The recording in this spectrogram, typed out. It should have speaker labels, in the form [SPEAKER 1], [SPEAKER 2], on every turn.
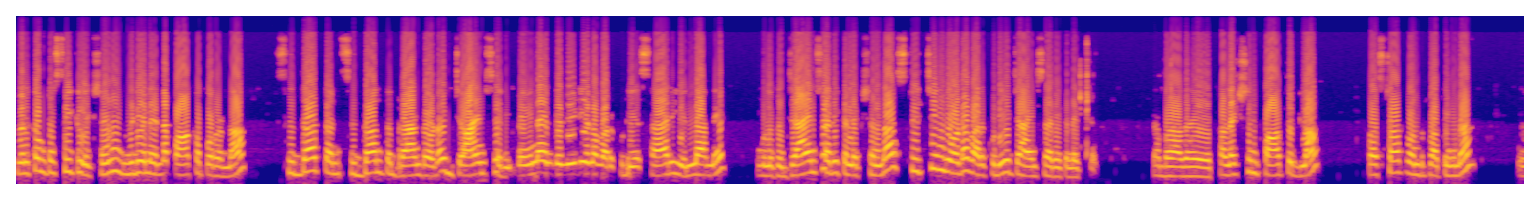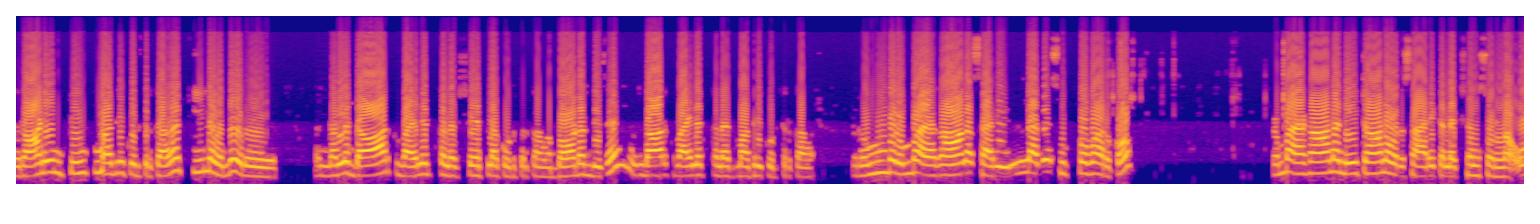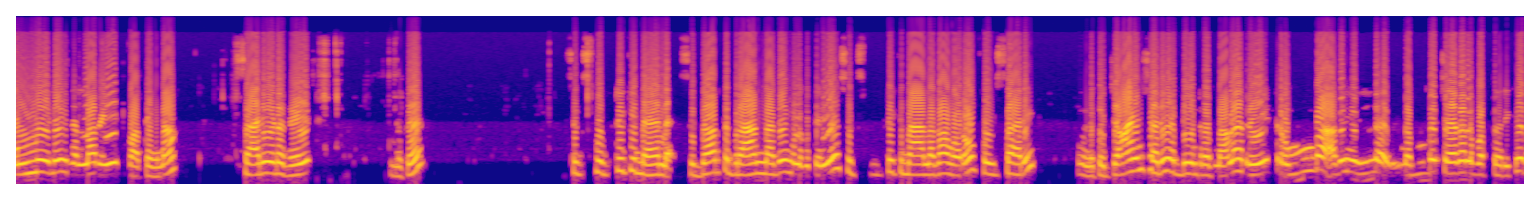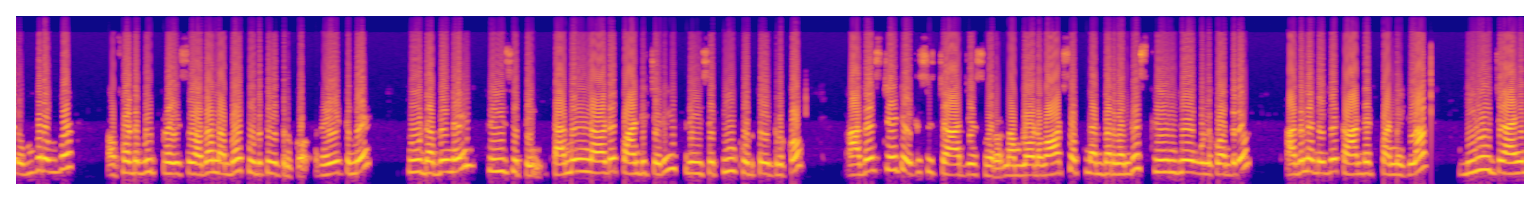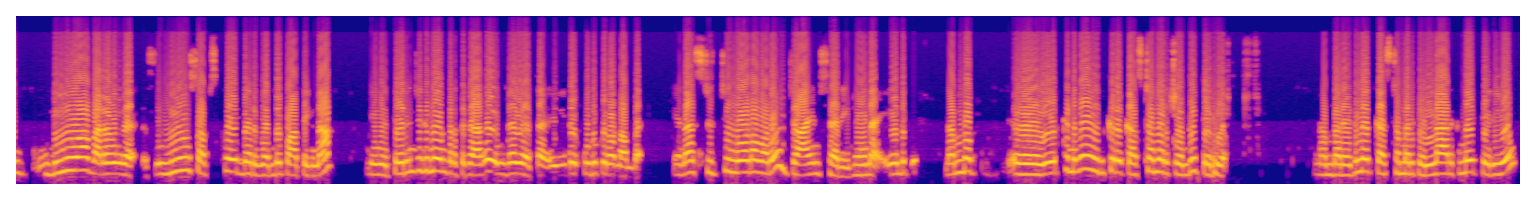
[SPEAKER 1] Welcome to C collection வீடியோல என்ன பார்க்க போறோம்னா சித்தார்த் அண்ட் சித்தாந்த் பிராண்டோட ஜாயின் சாரி மெயினா இந்த வீடியோல வரக்கூடிய சாரி எல்லாமே உங்களுக்கு ஜாயின் சாரி கலெக்ஷன் தான் ஸ்டிச்சிங்கோட வரக்கூடிய ஜாயின் சாரி கலெக்ஷன் நம்ம அதை கலெக்ஷன் பார்த்துடலாம். ஃபர்ஸ்ட் ஆஃப் வந்து பாத்தீங்கன்னா ஒரு ஆனியன் பிங்க் மாதிரி கொடுத்துருக்காங்க. கீழே வந்து ஒரு நல்ல டார்க் வயலட் கலர் ஷேப்ல கொடுத்துருக்காங்க. Border design dark violet colour மாதிரி கொடுத்துருக்காங்க. ரொம்ப ரொம்ப அழகான சாரி எல்லாமே சூப்பராக இருக்கும். ரொம்ப அழகான நீட்டான ஒரு சாரீ கலெக்ஷன் சொல்லலாம். உண்மையிலே இதெல்லாம் ரேட் பார்த்தீங்கன்னா சாரியோட ரேட் உங்களுக்கு சிக்ஸ் ஃபிஃப்டிக்கு மேலே. சித்தார்த் பிராண்ட்னாவே உங்களுக்கு தெரியும் சிக்ஸ் ஃபிஃப்டிக்கு மேலே தான் வரும் ஃபுல் சாரி உங்களுக்கு ஜாயின் சாரி அப்படின்றதுனால ரேட் ரொம்ப அதுவும் இல்லை நம்ம சேனலை பொறுத்த வரைக்கும் ரொம்ப ரொம்ப அஃபோர்டபுள் ப்ரைஸில் தான் நம்ம கொடுத்துக்கிட்டு இருக்கோம். ரேட்டுமே two double nine free shipping Tamil Nadu Pondicherry free shipping கொடுத்துட்டு இருக்கோம். அதர் ஸ்டேட் எக்ஸிட் சார்ஜஸ் வரும். நம்மளோட வாட்ஸ்அப் நம்பர் வந்து ஸ்க்ரீன்லேயே உங்களுக்கு வந்துடும் அதில் நீங்கள் கான்டாக்ட் பண்ணிக்கலாம். நியூ ஜாயின் நியூவாக வரவங்க நியூ சப்ஸ்கிரைபர் வந்து பார்த்தீங்கன்னா நீங்கள் தெரிஞ்சுக்கணுன்றதுக்காக இந்த இதை கொடுக்குறோம் நம்ம. ஏன்னா ஸ்டிச்சிங்கோட வரும் ஜாயின் சரி. மெயினாக எடுத்து நம்ம ஏற்கனவே இருக்கிற கஸ்டமருக்கு வந்து தெரியும். நம்ம ரெகுலர் கஸ்டமருக்கு எல்லாருக்குமே தெரியும்.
